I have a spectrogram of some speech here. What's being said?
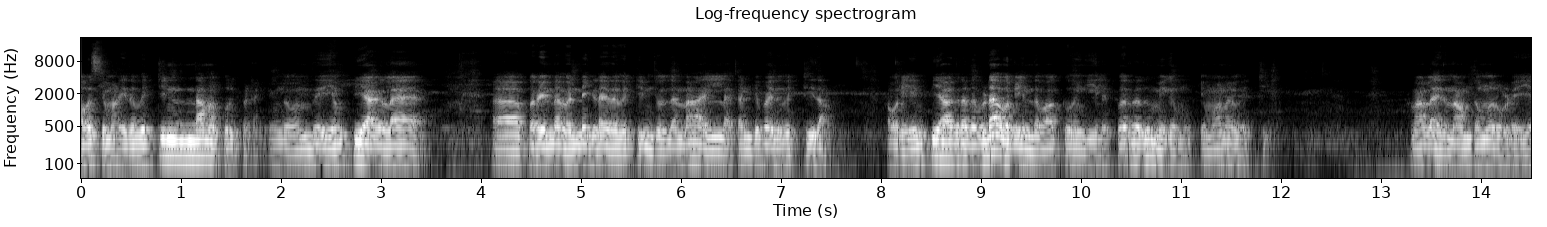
அவசியமான இதை வெற்றின்னு தான் நான் குறிப்பிட்டேன் இவங்க வந்து எம்பி ஆகலை அப்புறம் என்ன வெண்ணெய் கிடையாது வெற்றின்னு சொல்லுதேன்னா இல்லை கண்டிப்பாக இது வெற்றி தான். அவர்கள் எம்பி ஆகிறத விட அவர்கள் இந்த வாக்கு வங்கியில் பெறுறது மிக முக்கியமான வெற்றி. அதனால் இது நாம் தமிழருடைய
